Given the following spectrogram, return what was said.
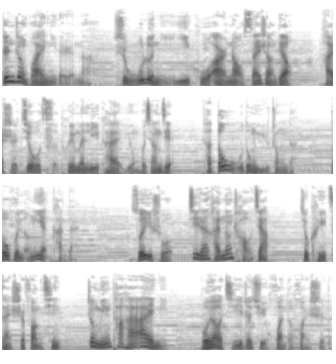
真正不爱你的人呢，是无论你一哭二闹三上吊，还是就此推门离开永不相见，他都无动于衷的，都会冷眼看待。所以说，既然还能吵架，就可以暂时放心，证明他还爱你，不要急着去患得患失的。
